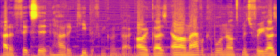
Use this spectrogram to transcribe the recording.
how to fix it and how to keep it from coming back. Alright guys um I have a couple announcements for you guys.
